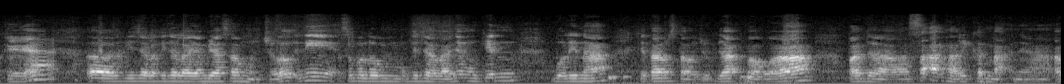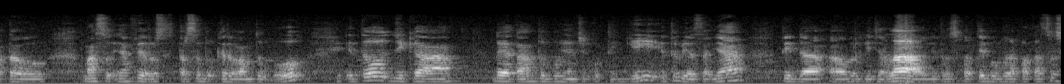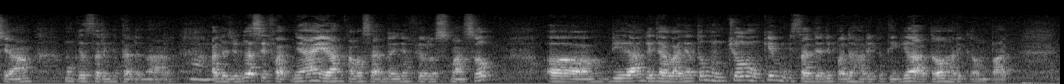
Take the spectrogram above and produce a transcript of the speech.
Oke, Ya. eh, gejala-gejala yang biasa muncul. Ini sebelum gejalanya mungkin Bu Lina kita harus tahu juga bahwa pada saat hari kenanya atau masuknya virus tersebut ke dalam tubuh itu jika daya tahan tubuh yang cukup tinggi itu biasanya tidak eh, bergejala gitu seperti beberapa kasus yang mungkin sering kita dengar. Ada juga sifatnya yang kalau seandainya virus masuk eh, dia gejalanya tuh muncul mungkin bisa jadi pada hari ketiga atau hari keempat.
